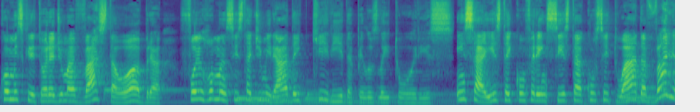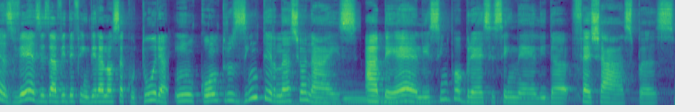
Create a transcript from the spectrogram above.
Como escritora de uma vasta obra, foi romancista admirada e querida pelos leitores. Ensaísta e conferencista conceituada várias vezes a vir defender a nossa cultura em encontros internacionais. A ABL se empobrece sem Nélida, fecha aspas.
